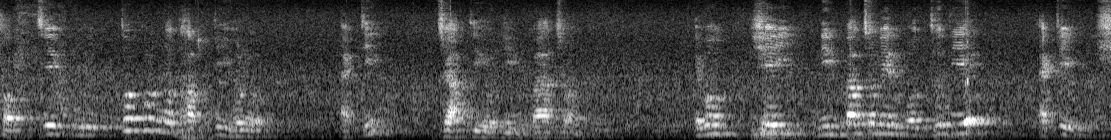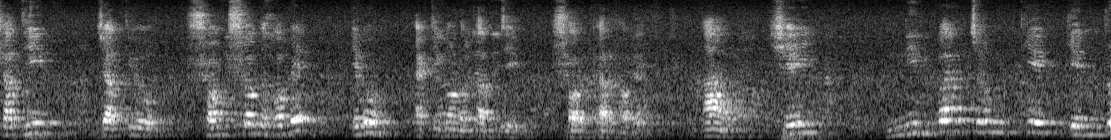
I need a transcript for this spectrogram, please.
সবচেয়ে গুরুত্বপূর্ণ ধাপটি হলো একটি জাতীয় নির্বাচন। এবং সেই নির্বাচনের মধ্য দিয়ে একটি স্বাধীন জাতীয় সংসদ হবে এবং একটি গণতান্ত্রিক সরকার হবে। আর সেই নির্বাচনকে কেন্দ্র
